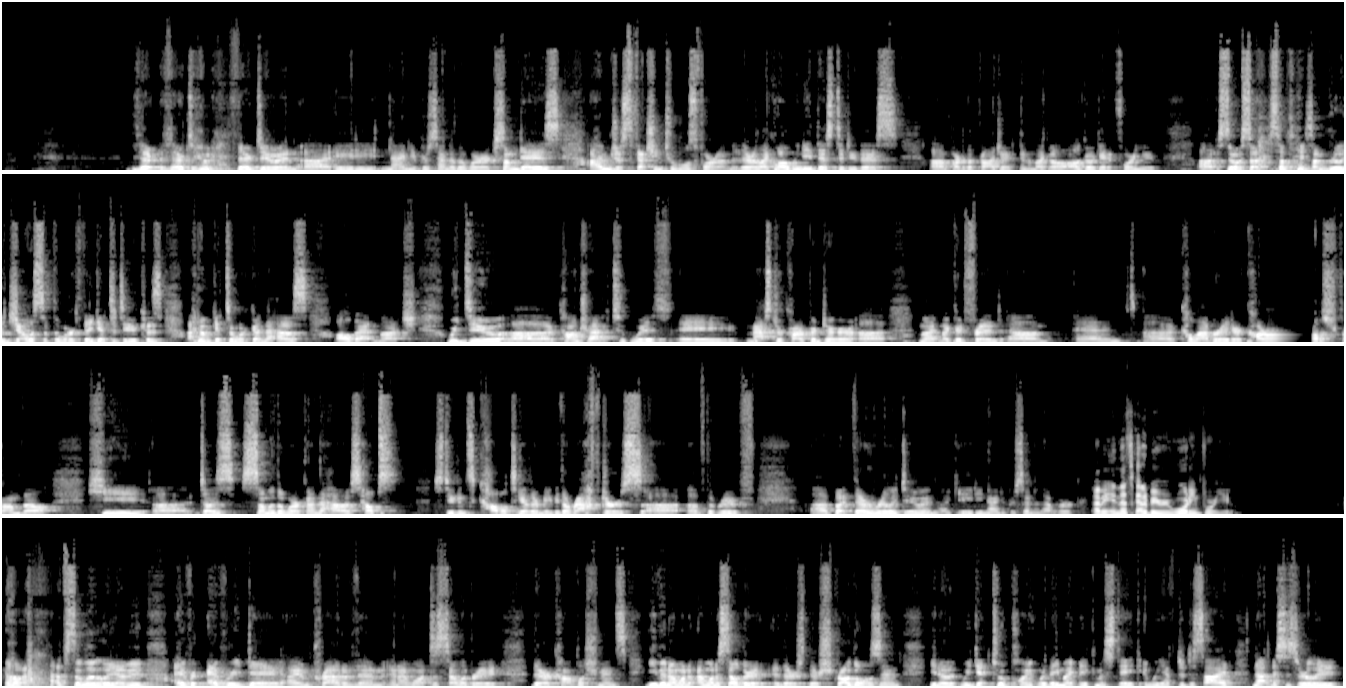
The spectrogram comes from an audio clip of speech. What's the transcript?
They're, they're doing they're doing uh, 80 90% of the work some days i'm just fetching tools for them they're like well we need this to do this um, part of the project. And I'm like, oh, I'll go get it for you. Uh, so, so, sometimes I'm really jealous of the work they get to do because I don't get to work on the house all that much. We do uh, contract with a master carpenter, uh, my, my good friend um, and uh, collaborator, Carl Stromvel. He uh, does some of the work on the house, helps students cobble together maybe the rafters uh, of the roof. Uh, but they're really doing like 80, 90% of that work. I mean, and that's got to be rewarding for you. Oh, absolutely. I mean, every, every day I am proud of them and I want to celebrate their accomplishments. Even I want to, I want to celebrate their, their struggles. And, you know, we get to a point where they might make a mistake and we have to decide not necessarily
